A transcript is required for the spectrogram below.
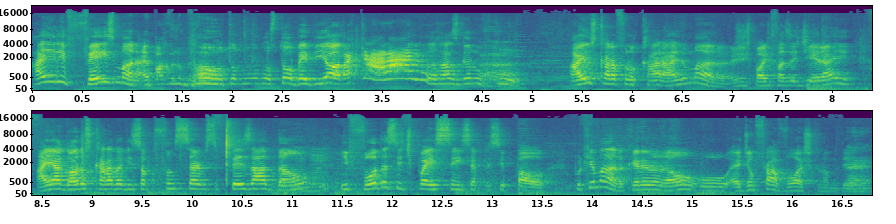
Aí ele fez, mano, aí o bagulho, bom, todo mundo gostou, o Baby Yoda, caralho, rasgando o cu. Aí os caras falaram, caralho, mano, a gente pode fazer dinheiro aí. Aí agora os caras vão vir só com fanservice pesadão Uhum. e foda-se, tipo, a essência principal. Porque, mano, querendo ou não, o, é John Favreau, acho que é o nome dele. É.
